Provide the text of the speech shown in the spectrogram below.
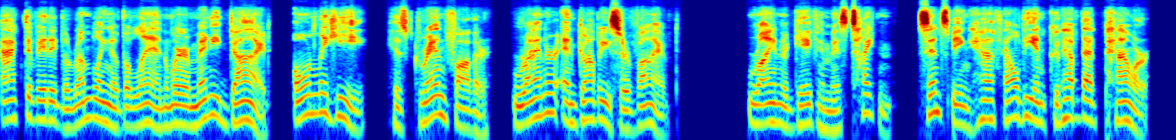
activated the rumbling of the land where many died, only he, his grandfather, Reiner and Gabi survived. Reiner gave him his Titan, since being half Eldian could have that power,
